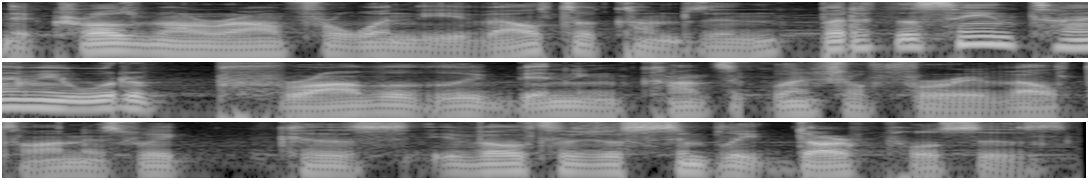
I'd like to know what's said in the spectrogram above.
Necrozma around for when the Yveltal comes in. But at the same time, it would have probably been inconsequential for Yveltal, honestly, because Yveltal just simply Dark Pulses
